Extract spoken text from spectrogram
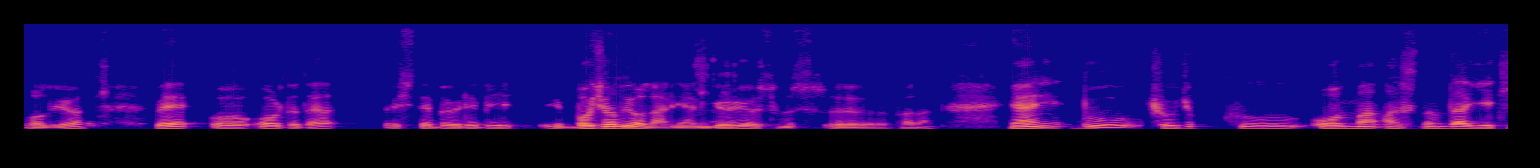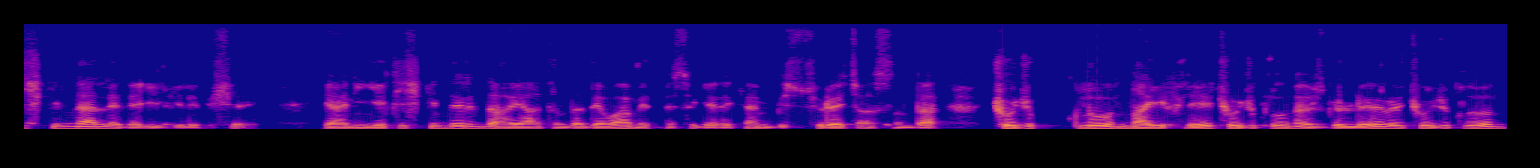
oluyor ve o orada da işte böyle bir e, bocalıyorlar yani görüyorsunuz e, falan. Yani bu çocuk olma aslında yetişkinlerle de ilgili bir şey. Yani yetişkinlerin de hayatında devam etmesi gereken bir süreç aslında. Çocukluğun naifliği, çocukluğun özgürlüğü ve çocukluğun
